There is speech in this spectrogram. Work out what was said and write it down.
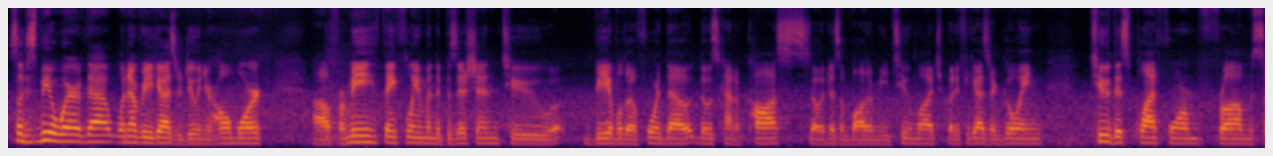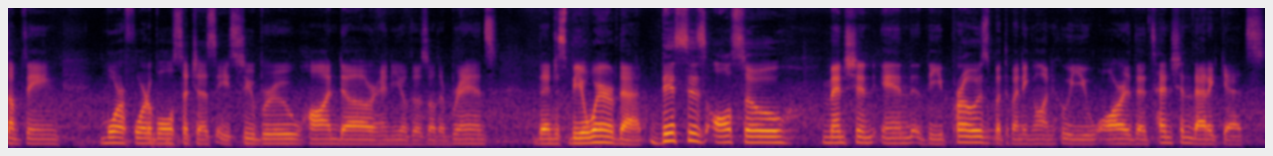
So just be aware of that whenever you guys are doing your homework. Uh, for me, thankfully, I'm in the position to be able to afford those kind of costs, so it doesn't bother me too much. But if you guys are going to this platform from something more affordable, such as a Subaru, Honda, or any of those other brands, then just be aware of that. This is also mentioned in the pros, but depending on who you are, the attention that it gets.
